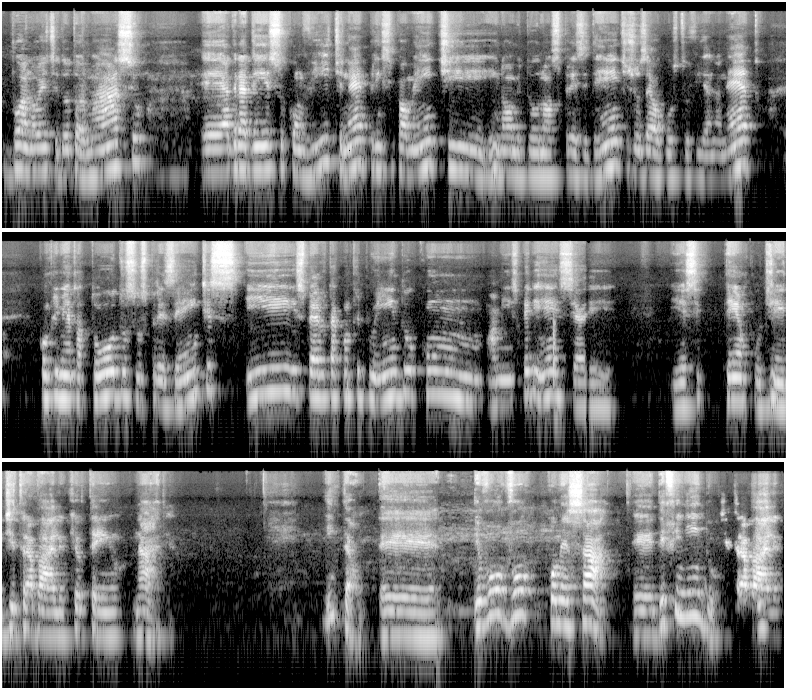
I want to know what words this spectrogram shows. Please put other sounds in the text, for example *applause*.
Boa noite, doutor Márcio. É, agradeço o convite, né, principalmente em nome do nosso presidente, José Augusto Viana Neto. Cumprimento a todos os presentes e espero estar contribuindo com a minha experiência e, e esse tempo de, de trabalho que eu tenho na área. Então, é, eu vou, vou começar é, definindo de trabalho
